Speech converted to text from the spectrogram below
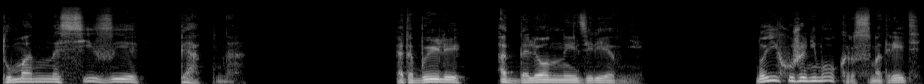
туманно-сизые пятна. Это были отдаленные деревни, но их уже не мог рассмотреть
